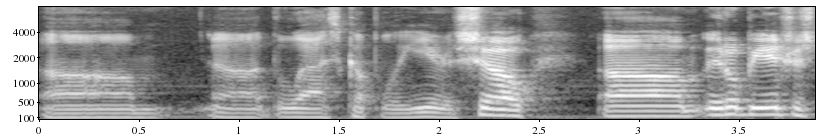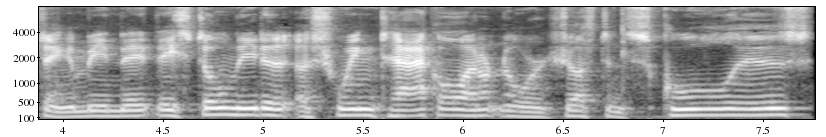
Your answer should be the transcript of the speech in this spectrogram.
um, uh, the last couple of years. So um, it'll be interesting. I mean, they, they still need a, a, swing tackle. I don't know where Justin Skule is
